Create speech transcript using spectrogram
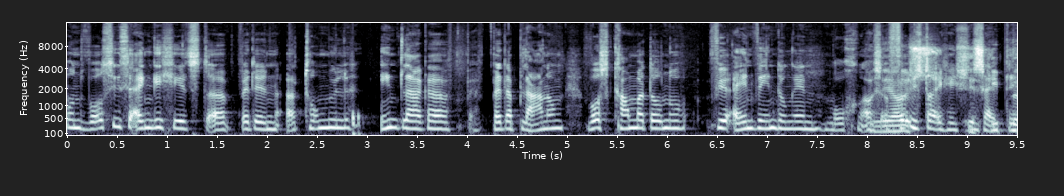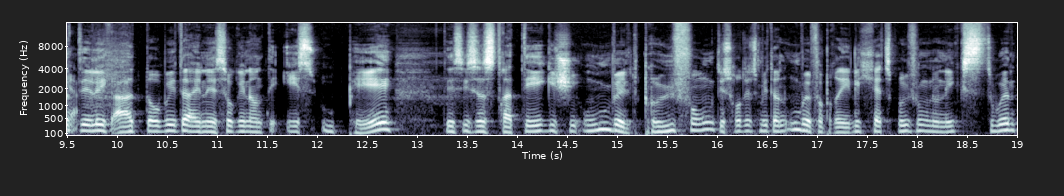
Und was ist eigentlich jetzt äh, bei den Atommüllendlager, bei der Planung, was kann man da noch für Einwendungen machen aus ja, der österreichischen es, Seite? Es gibt her? natürlich auch da wieder eine sogenannte SUP. Das ist eine strategische Umweltprüfung. Das hat jetzt mit einer Umweltverträglichkeitsprüfung noch nichts zu tun.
